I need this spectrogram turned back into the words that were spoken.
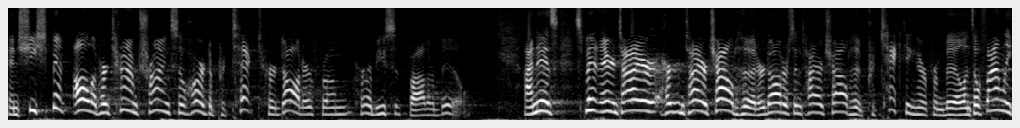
and she spent all of her time trying so hard to protect her daughter from her abusive father, Bill. Inez spent their entire, her entire childhood, her daughter's entire childhood, protecting her from Bill until finally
